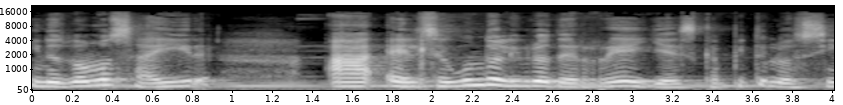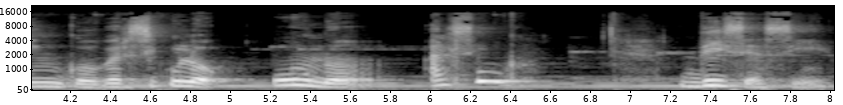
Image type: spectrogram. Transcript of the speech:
y nos vamos a ir a el segundo libro de Reyes, capítulo 5, versículo 1 al 5. Dice así,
